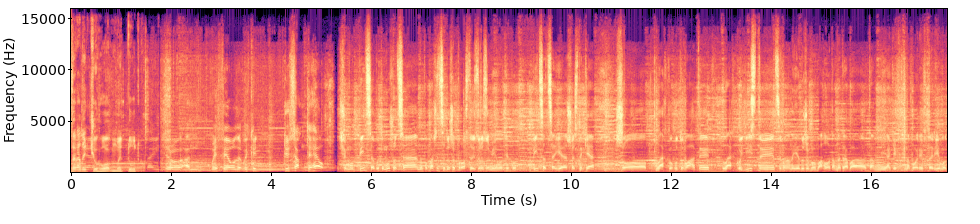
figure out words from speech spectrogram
заради чого ми тут. Чому піца? Бо тому що це, ну, по-перше, це дуже просто і зрозуміло. Типу, піца це є щось таке, що легко готувати, легко їсти. Це вона не є дуже вибаглива, там не треба там ніяких наборів тарілок,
